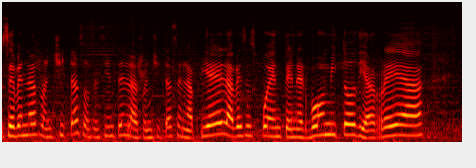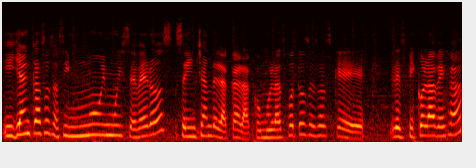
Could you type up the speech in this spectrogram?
se ven las ronchitas o se sienten las ronchitas en la piel, a veces pueden tener vómito, diarrea y ya en casos así muy muy severos se hinchan de la cara, como las fotos esas que les picó la abeja,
